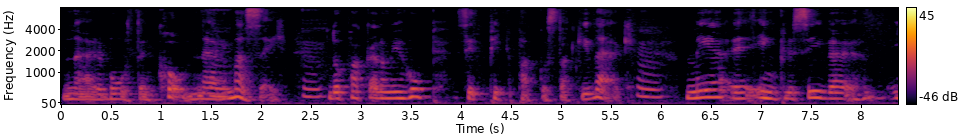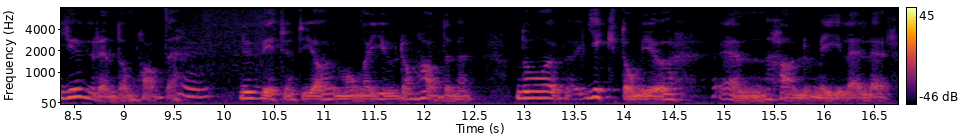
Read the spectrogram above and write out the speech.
när båten kom närma sig. mm, Då packade de ihop sitt pickpack och stack iväg. mm, Med eh, inklusive djuren de hade. Mm, Nu vet ju inte jag hur många djur de hade men då gick de ju en halv mil eller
